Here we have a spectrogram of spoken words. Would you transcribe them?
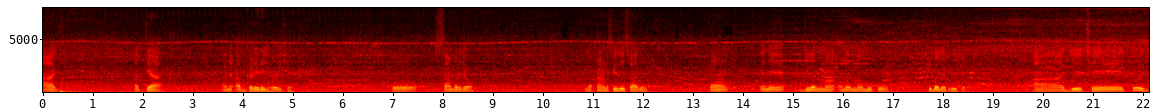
આજ, અત્યાર અને અપઘડીની જ હોય છે. તો સાંભળજો. લખાણ સીધું સાદું પણ એને જીવનમાં અમલમાં મૂકવું ખૂબ જ અઘરું છે. આજ છે તુજ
